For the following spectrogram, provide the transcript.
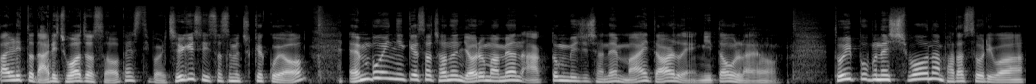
빨리 또 날이 좋아져서 페스티벌 즐길 수 있었으면 좋겠고요. 엠보이님께서 저는 여름하면 악동 뮤지션의 My Darling이 떠올라요 도입 부분의 시원한 바닷소리와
